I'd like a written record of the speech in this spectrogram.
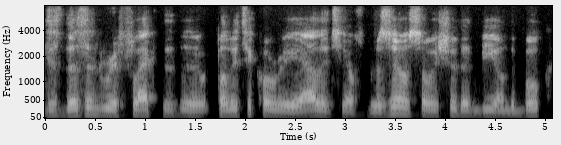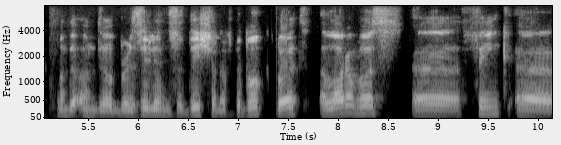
this doesn't reflect the political reality of brazil so it shouldn't be on the book on the on the brazilian's edition of the book. But a lot of us uh, think uh,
